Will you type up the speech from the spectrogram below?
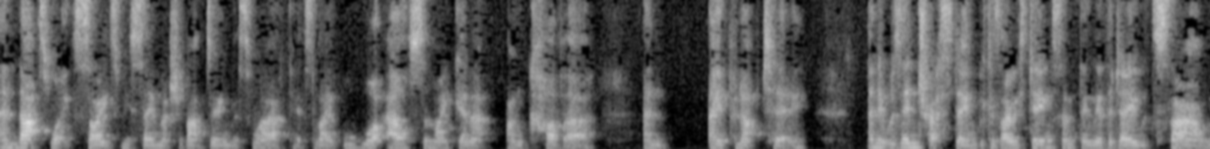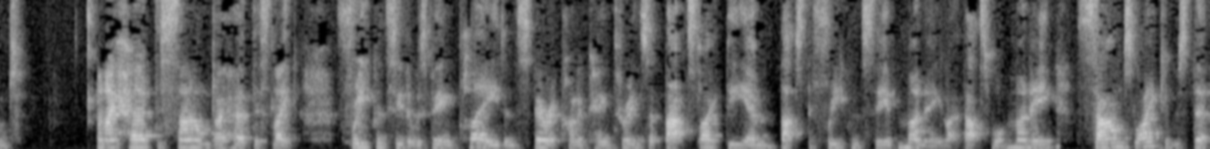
And that's what excites me so much about doing this work. It's like, what else am I going to uncover and open up to? And it was interesting because I was doing something the other day with sound and I heard the sound, I heard this like frequency that was being played, and spirit kind of came through and said, "That's like the um, that's the frequency of money. Like that's what money sounds like." It was the,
